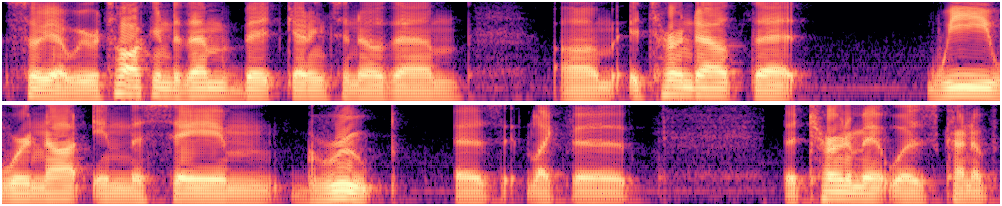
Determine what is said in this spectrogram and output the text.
so yeah, we were talking to them a bit, getting to know them. Um, it turned out that we were not in the same group as like the the tournament was kind of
